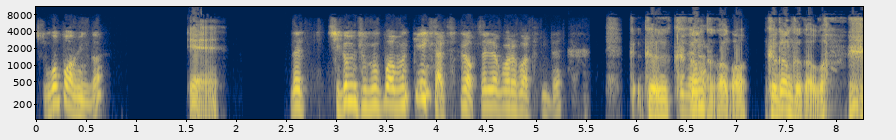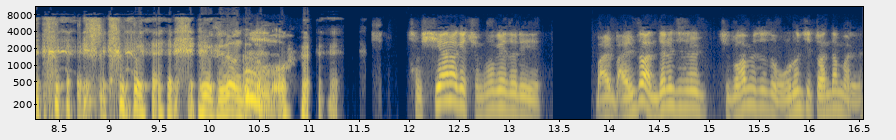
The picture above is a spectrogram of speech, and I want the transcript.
중국법인가? 예. 근데 지금 중국법은 게임 자체를 없애려고 하는 것 같은데 그, 그, 그건 그거고. 그건 그거고. 그건 그거고. 참 희한하게 중국 애들이 말, 말도 안 되는 짓을 주로 하면서도 옳은 짓도 한단 말이야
